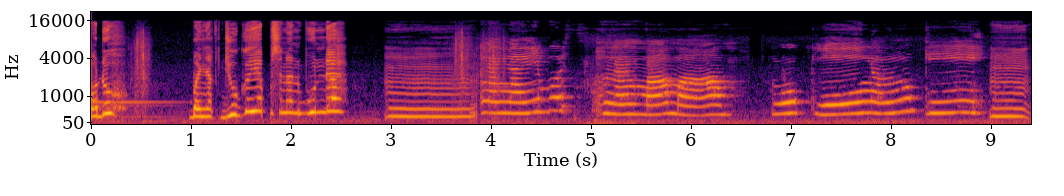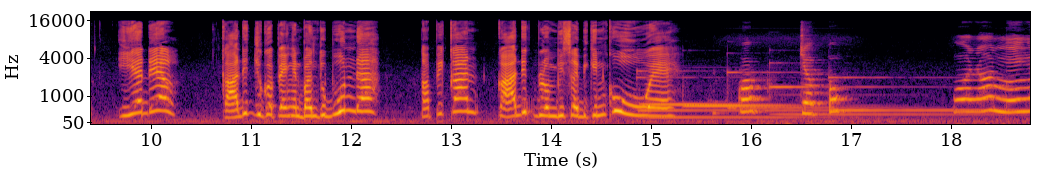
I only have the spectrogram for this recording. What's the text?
Waduh, banyak juga ya pesanan bunda. Hmm, Nanya ibu, nanya mama. Luki. hmm, iya Del. Kak Adit juga pengen bantu bunda. Tapi kan Kak Adit belum bisa bikin kue. Kok cepet? Nanya, nanya,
